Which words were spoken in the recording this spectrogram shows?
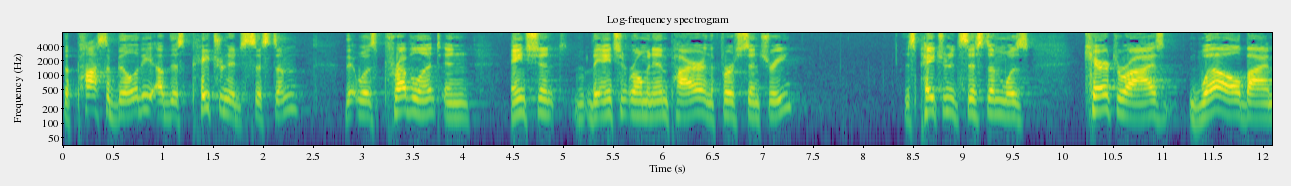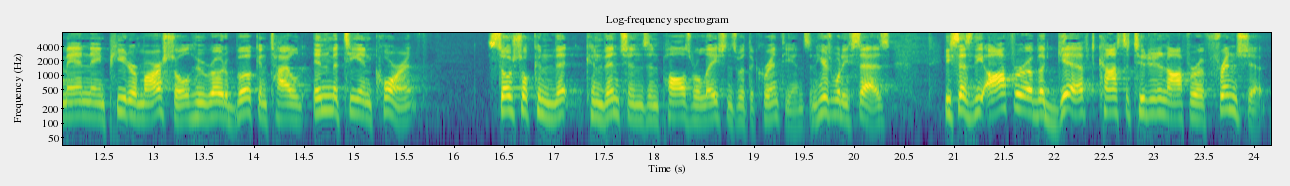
the possibility of this patronage system that was prevalent in ancient, the ancient Roman Empire in the first century. This patronage system was characterized well by a man named Peter Marshall, who wrote a book entitled Enmity in Corinth Social Conventions in Paul's Relations with the Corinthians. And here's what he says He says, The offer of a gift constituted an offer of friendship.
